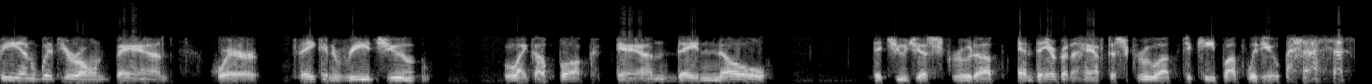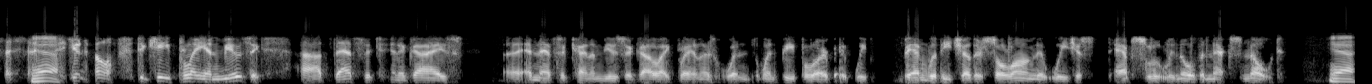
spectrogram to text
being with your own band where they can read you like a book and they know that you just screwed up and they're going to have to screw up to keep up with you. yeah. You know, to keep playing music. Uh, that's the kind of guys uh, and that's the kind of music I like playing. Is when when people are we've been with each other so long that we just absolutely know the next note. Yeah.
